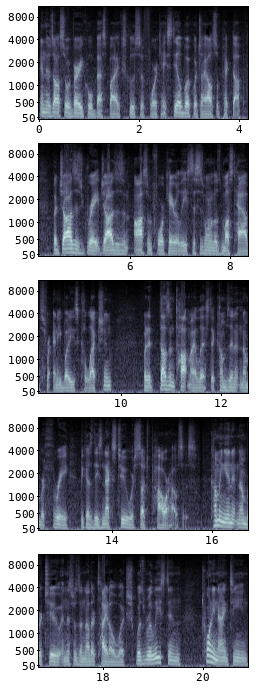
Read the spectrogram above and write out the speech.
and there's also a very cool Best Buy exclusive 4K steelbook, which I also picked up. But Jaws is great. Jaws is an awesome 4K release. This is one of those must-haves for anybody's collection, but it doesn't top my list. It comes in at number three because these next two were such powerhouses. Coming in at number two, and this was another title which was released in 2019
